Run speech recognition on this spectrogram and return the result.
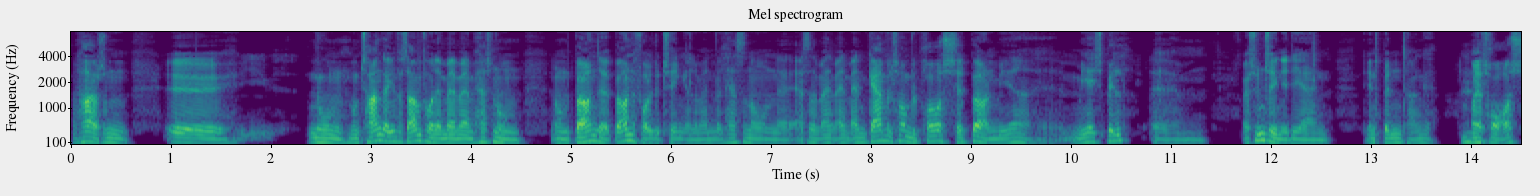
Man har jo sådan øh, nogle, nogle tanker inden for samfundet, at man, man vil have sådan nogle, nogle børne, børnefolketing, eller man vil have sådan nogle, øh, altså man, man, man gerne vil, man vil prøve at sætte børn mere, øh, mere i spil. Øh, og jeg synes egentlig, det er en, det er en spændende tanke. Mm. Mhm. Og jeg tror også,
